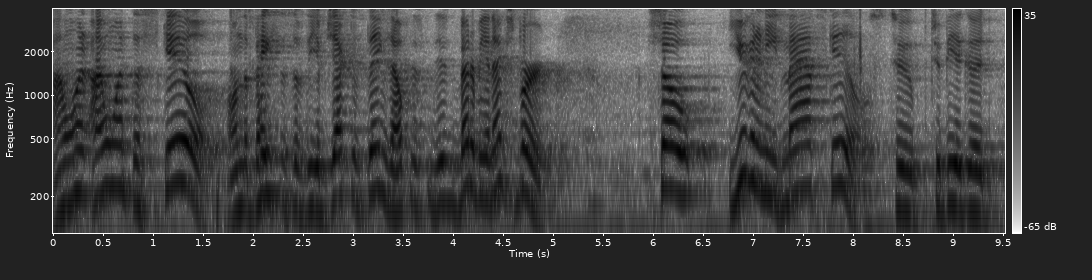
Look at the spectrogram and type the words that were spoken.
I want, I want the skill on the basis of the objective things. I hope this, this better be an expert. So you're going to need math skills to, to be a good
